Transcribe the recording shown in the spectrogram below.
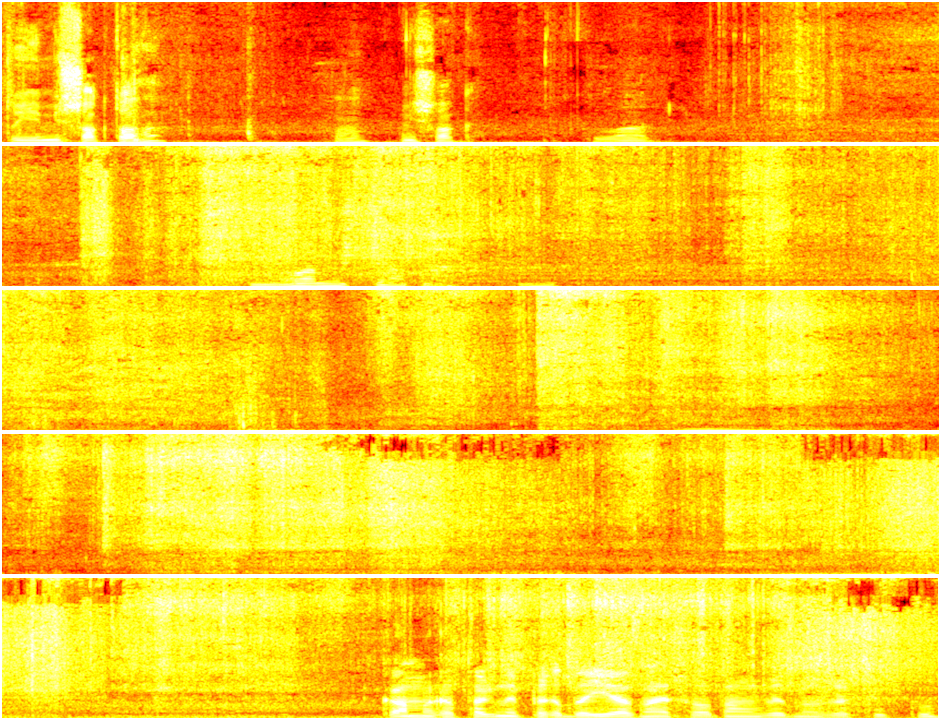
То є мішок того? А? Мішок? Два. Два міщата. Камера так не передає, знаєш, але там видно вже кубку.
